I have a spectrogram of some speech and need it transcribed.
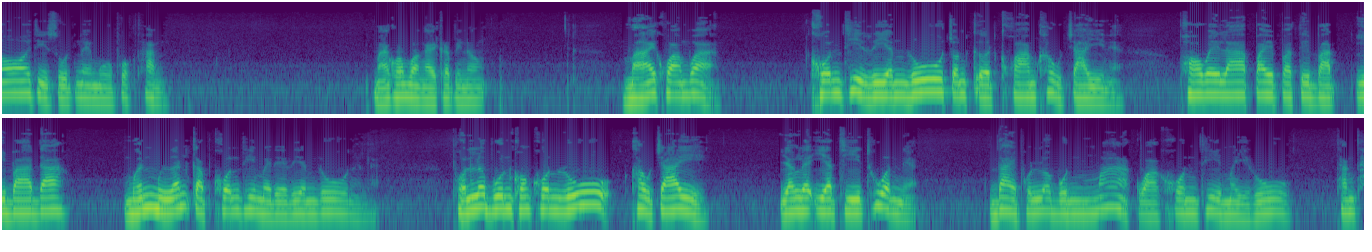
น้อยที่สุดในหมู่พวกท่าน หมายความว่าไงครับพี่น้อง หมายความว่าคนที่เรียนรู้จนเกิดความเข้าใจเนี่ยพอเวลาไปปฏิบัติอิบาดะเหมือนเหมือนกับคนที่ไม่ได้เรียนรู้นั่นแหละผลบุญของคนรู้เข้าใจ อย่างละเอียดทีท่วนเนี่ยได้ผลบุญมากกว่าคนที่ไม่รู้ ทั้งๆท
